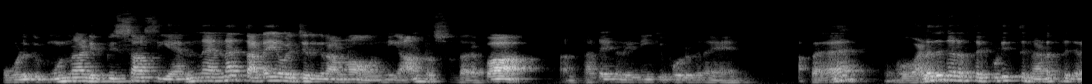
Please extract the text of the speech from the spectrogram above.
உங்களுக்கு முன்னாடி பிசாசு என்னென்ன தடைய வச்சிருக்கிறானோ நீ ஆண்டு சொல்றாருப்பா. அந்த தடைகளை நீக்கி போடுகிறேன். அப்போ உங்கள் வலது கரத்தை பிடித்து நடத்துகிற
